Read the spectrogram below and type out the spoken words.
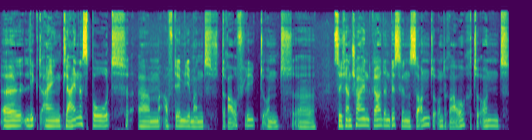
äh, liegt ein kleines Boot, ähm, auf dem jemand drauf liegt und äh, sich anscheinend gerade ein bisschen sonnt und raucht und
